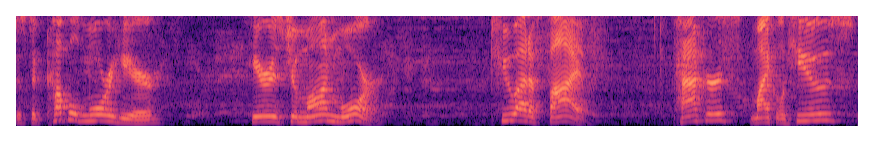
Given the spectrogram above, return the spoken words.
Just a couple more here. Here is J'Mon Moore. Two out of five. Packers, Michael Hughes,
